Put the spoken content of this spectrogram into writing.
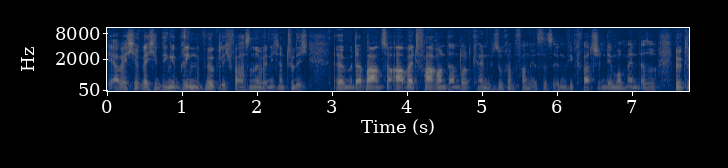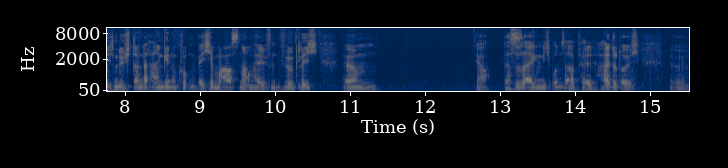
ja, welche, welche Dinge bringen wirklich was. Ne? Wenn ich natürlich äh, mit der Bahn zur Arbeit fahre und dann dort keinen Besuch empfange, ist das irgendwie Quatsch in dem Moment. Also wirklich nüchtern da rangehen und gucken, welche Maßnahmen helfen wirklich. Ähm, ja, das ist eigentlich unser Appell. Haltet euch äh,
